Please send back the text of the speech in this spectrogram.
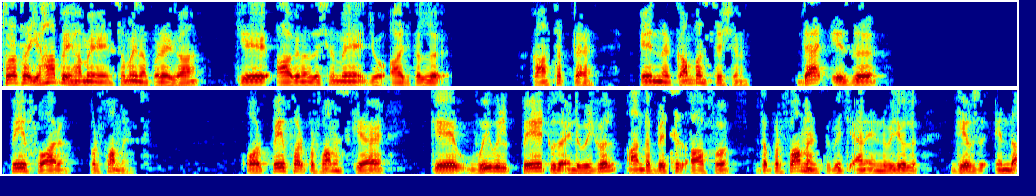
تھوڑا سا یہاں پہ ہمیں سمجھنا پڑے گا کہ آرگنائزیشن میں جو آج کل کانسپٹ ہے in compensation is pay for performance اور پے فار پرفارمنس کیا ہے کہ we will pay to the individual on the basis of the performance which an individual gives in the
